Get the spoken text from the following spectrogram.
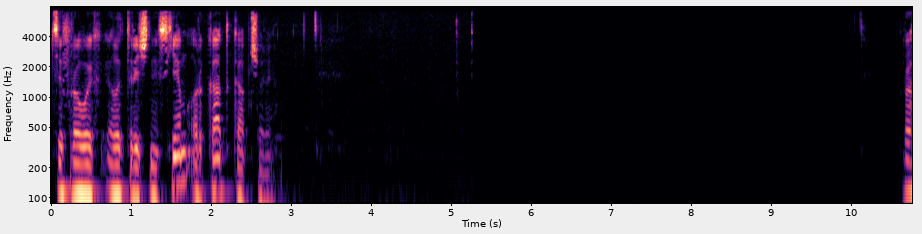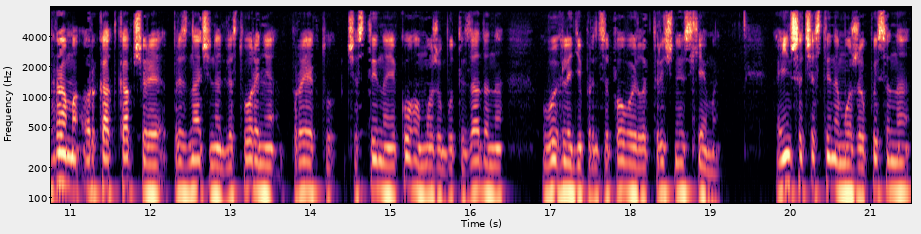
цифрових електричних схем ORCAD Capture. Програма ORCAD Capture призначена для створення проєкту, частина якого може бути задана у вигляді принципової електричної схеми, а інша частина може описана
